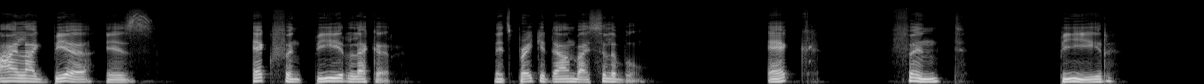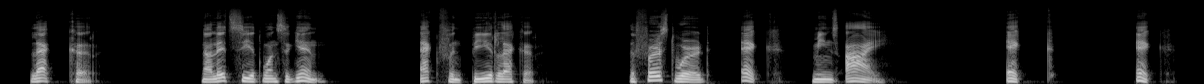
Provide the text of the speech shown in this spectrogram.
I like beer is Ek vind bier lekker. Let's break it down by syllable. Ek vind bier lekker. Now let's see it once again. Ek vind bier lekker. The first word, ek, means I. Ek, ek.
